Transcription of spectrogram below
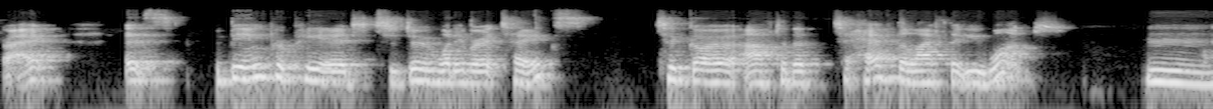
right? It's being prepared to do whatever it takes to go after the to have the life that you want. Mm.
